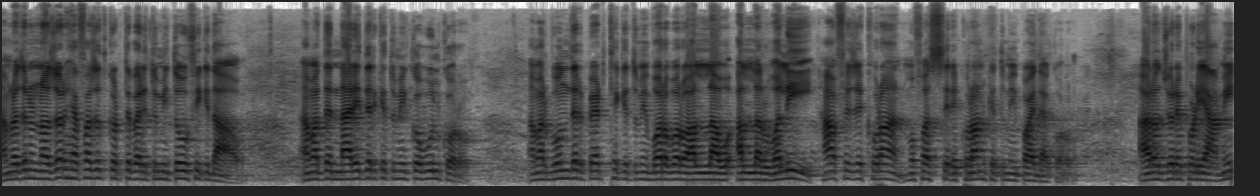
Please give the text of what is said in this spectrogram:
আমরা যেন নজর হেফাজত করতে পারি, তুমি তৌফিক দাও। আমাদের নারীদেরকে তুমি কবুল করো। আমার বোনদের পেট থেকে তুমি বড় বড় আল্লাহ, আল্লাহর ওয়ালি, হাফেজে কোরআন মুফাসের কোরআনকে তুমি পয়দা করো। আরও জোরে পড়ি আমি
